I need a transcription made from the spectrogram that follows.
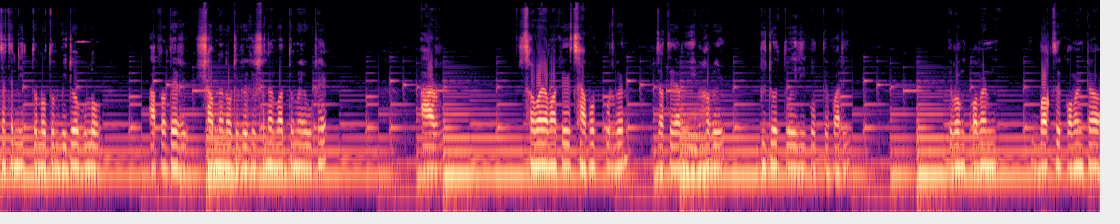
যাতে নিত্য নতুন ভিডিওগুলো আপনাদের সামনে নোটিফিকেশনের মাধ্যমে উঠে। আর সবাই আমাকে সাপোর্ট করবেন, যাতে আমি এইভাবে ভিডিও তৈরি করতে পারি। এবং কমেন্ট বক্সে কমেন্টটা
